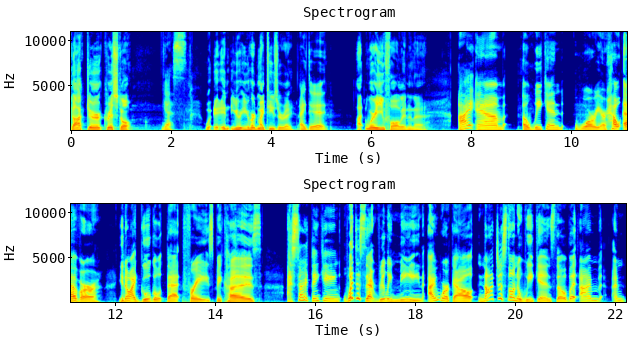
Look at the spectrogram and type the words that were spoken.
Dr. Crystal, Yes, wh- you, you heard my teaser, right? I did. I, where do you fall in in that? I am a weekend warrior. However, you know, I Googled that phrase because I started thinking, what does that really mean? I work out not just on the weekends though, but I'm I'm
